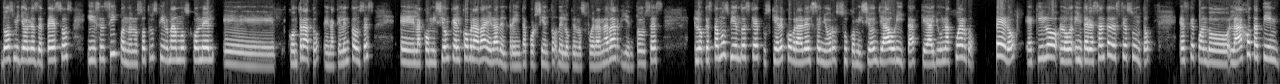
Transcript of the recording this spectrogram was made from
dos millones de pesos. Y dicen, sí, cuando nosotros firmamos con el eh, contrato en aquel entonces, eh, la comisión que él cobraba era del 30% de lo que nos fueran a dar. Y entonces, lo que estamos viendo es que pues quiere cobrar el señor su comisión ya ahorita que hay un acuerdo. Pero aquí lo, lo interesante de este asunto es que cuando la AJ Team,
